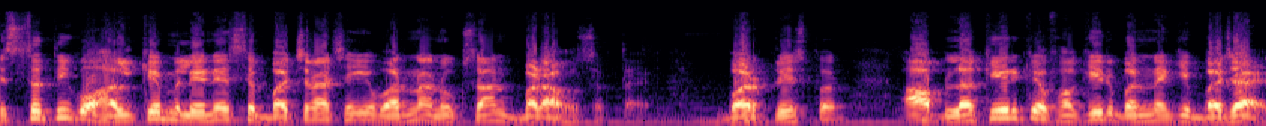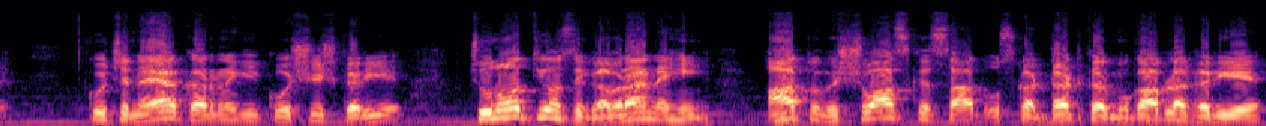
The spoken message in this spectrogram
स्थिति को हल्के में लेने से बचना चाहिए, वरना नुकसान बड़ा हो सकता है। वर्क प्लेस पर आप लकीर के फकीर बनने की बजाय कुछ नया करने की कोशिश करिए, चुनौतियों से घबरा नहीं, आत्मविश्वास के साथ उसका डटकर मुकाबला करिए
